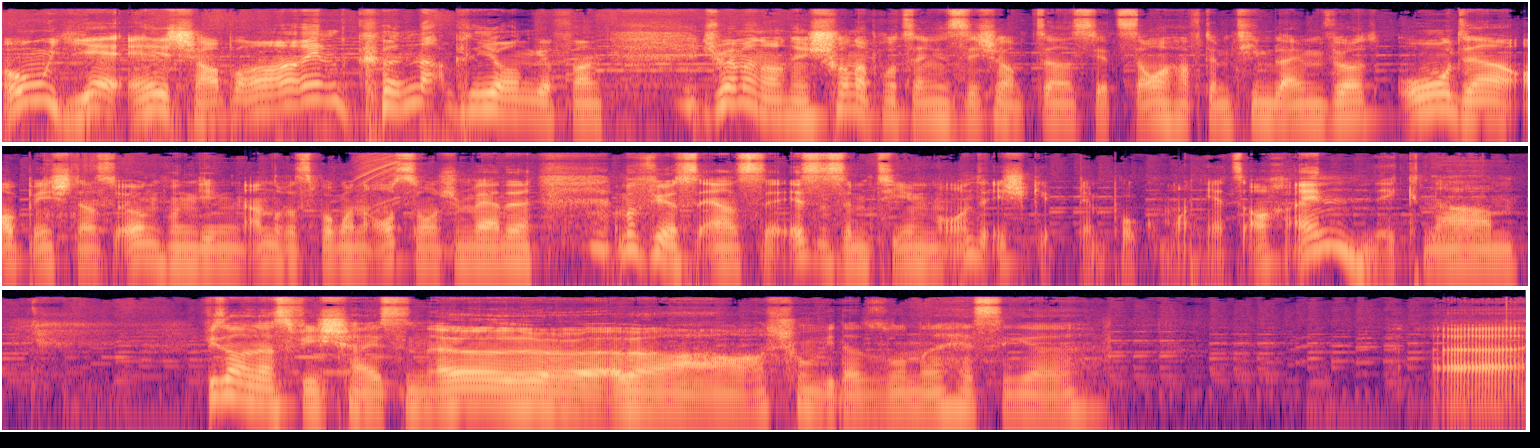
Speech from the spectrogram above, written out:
Oh yeah, ich habe ein Knackleon gefangen. Ich bin mir noch nicht hundertprozentig sicher, ob das jetzt dauerhaft im Team bleiben wird oder ob ich das irgendwann gegen ein anderes Pokémon austauschen werde. Aber fürs Erste ist es im Team und ich gebe dem Pokémon jetzt auch einen Nicknamen. Wie soll das Vieh scheißen? Äh, äh, schon wieder so eine hässliche... Äh,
